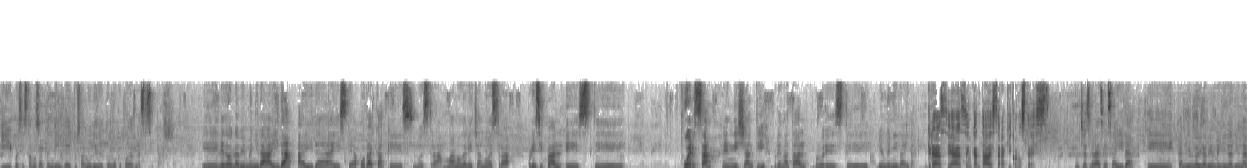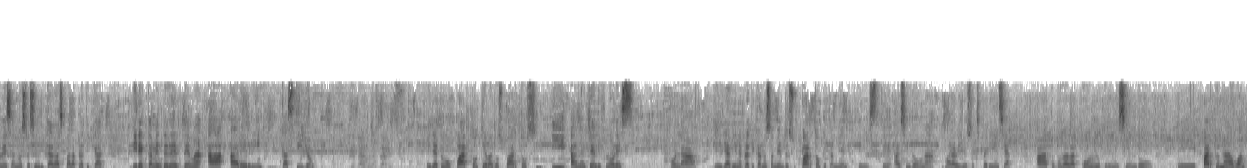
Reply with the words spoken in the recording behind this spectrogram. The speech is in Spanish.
y pues estamos al pendiente de tu salud y de todo lo que puedas necesitar. Eh, le doy la bienvenida a Aida, Aida este, Apodaca, que es nuestra mano derecha, nuestra principal este, fuerza en Nishanti prenatal. Este, bienvenida, Aida. Gracias, encantada de estar aquí con ustedes. Muchas gracias, Aida. Eh, también doy la bienvenida de una vez a nuestras invitadas para platicar directamente del tema a Areli Castillo, ella tuvo partos, lleva dos partos. Y Ana Jelly Flores. Hola. Que ella viene a platicarnos también de su parto, que también este, ha sido una maravillosa experiencia, acomodada con lo que viene siendo eh, parto en agua,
